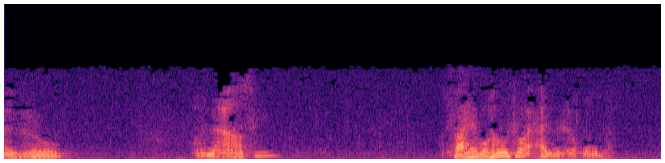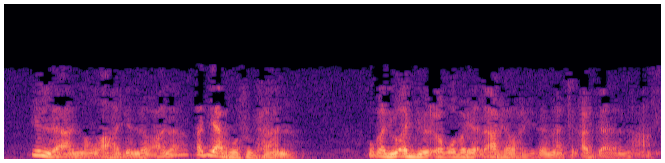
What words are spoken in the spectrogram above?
الذنوب والمعاصي صاحبها متوعد بالعقوبة. إلا أن الله جل وعلا قد يعفو سبحانه وقد يؤدي العقوبة إلى الآخرة إذا مات العبد على المعاصي.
